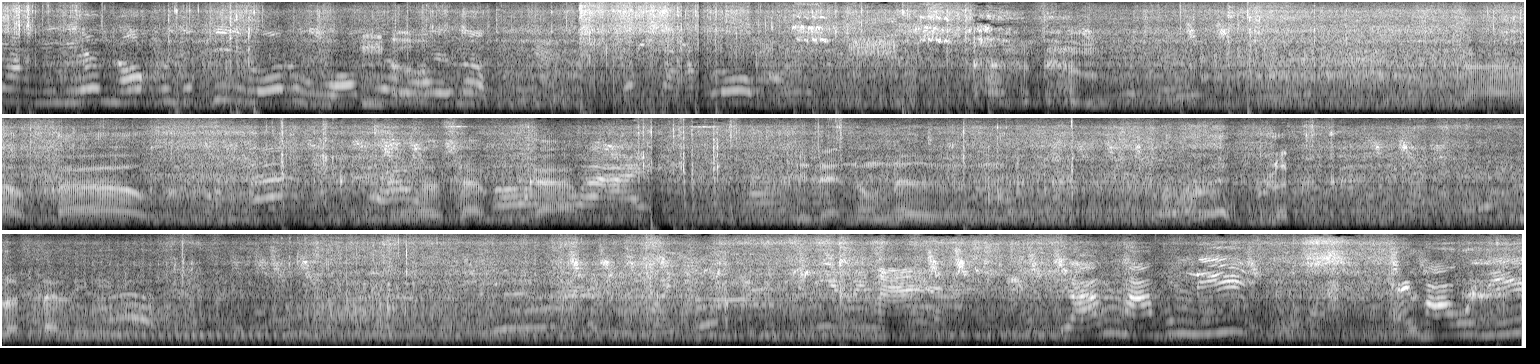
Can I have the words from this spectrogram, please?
นั่งเลี้ยงนกมันจะขี้รถหัวเมียเลยน่ะกลางลม เก้าเก้าเก้าสามเก้านี่ แหละน้องเนอร์รถลอตเตอรี่ยังมาพรุ่งนี้ให้มาวันนี้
